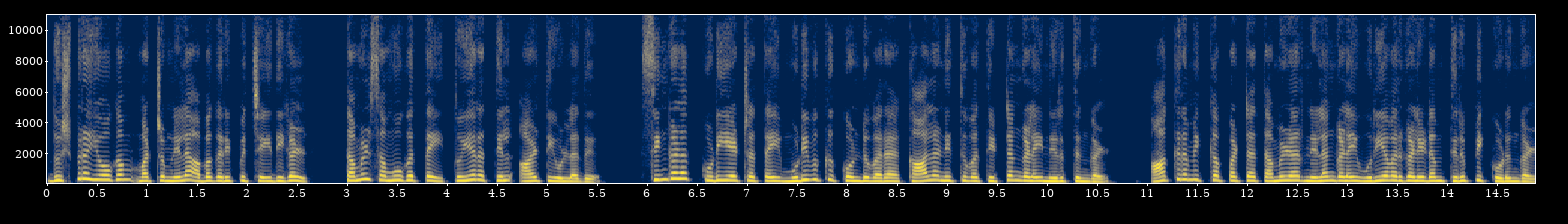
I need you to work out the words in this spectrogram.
துஷ்பிரயோகம் மற்றும் நில அபகரிப்புச் செய்திகள் தமிழ் சமூகத்தை துயரத்தில் ஆழ்த்தியுள்ளது. சிங்களக் குடியேற்றத்தை முடிவுக்குக் கொண்டுவர காலனித்துவ திட்டங்களை நிறுத்துங்கள். ஆக்கிரமிக்கப்பட்ட தமிழர் நிலங்களை உரியவர்களிடம் திருப்பிக் கொடுங்கள்.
